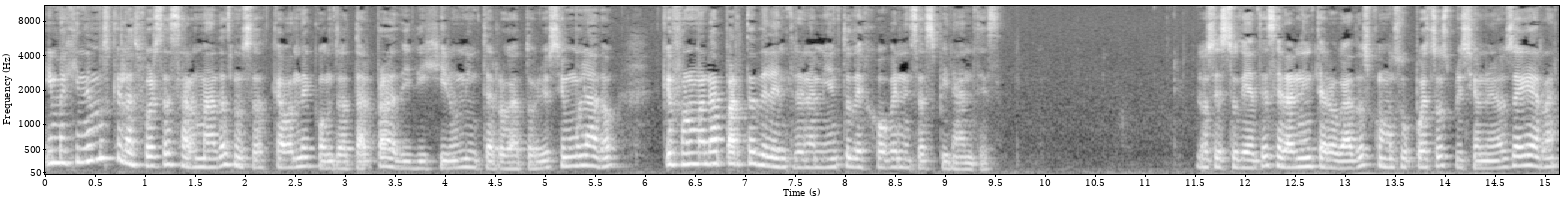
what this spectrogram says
Imaginemos que las Fuerzas Armadas nos acaban de contratar para dirigir un interrogatorio simulado que formará parte del entrenamiento de jóvenes aspirantes. Los estudiantes serán interrogados como supuestos prisioneros de guerra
